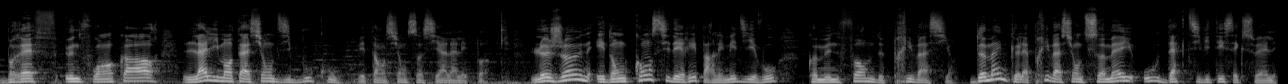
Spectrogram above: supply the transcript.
Bref, une fois encore, l'alimentation dit beaucoup des tensions sociales à l'époque. Le jeûne est donc considéré par les médiévaux comme une forme de privation. De même que la privation de sommeil ou d'activité sexuelle,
